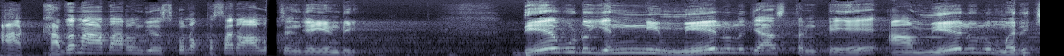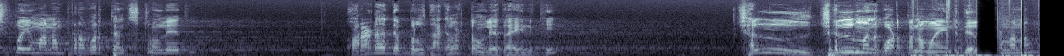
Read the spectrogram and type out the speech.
ఆ కథను ఆధారం చేసుకొని ఒక్కసారి ఆలోచన చేయండి. దేవుడు ఎన్ని మేలులు చేస్తుంటే ఆ మేలులు మరిచిపోయి మనం ప్రవర్తించటం లేదు. కొరడా దెబ్బలు తగలటం లేదు ఆయనకి. చల్ చల్ మన కొడుతున్నాం ఆయన తెలుసు మనం?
